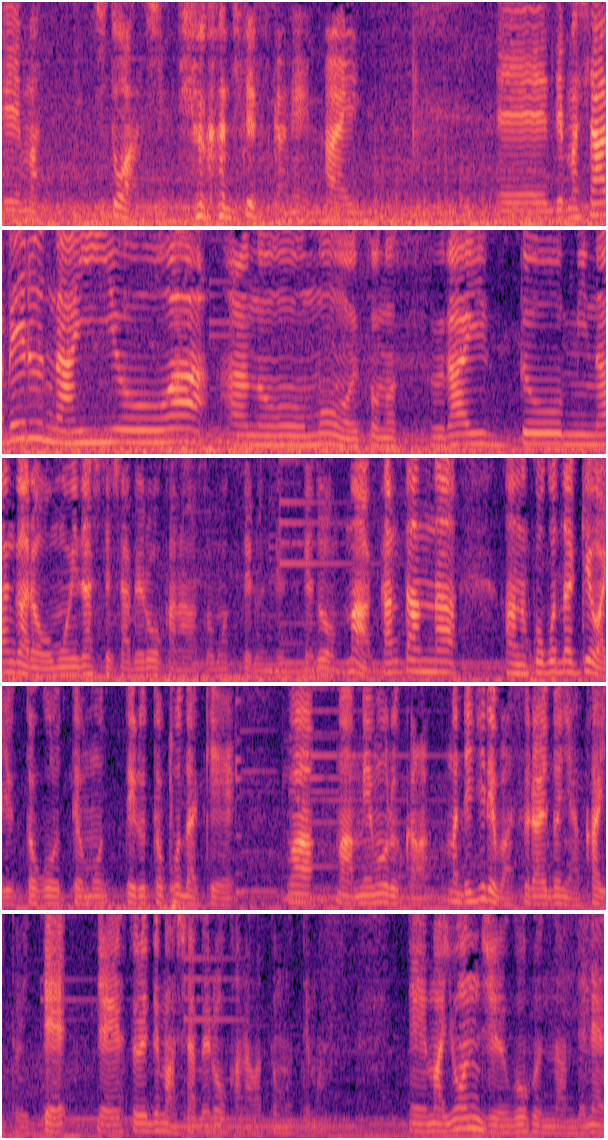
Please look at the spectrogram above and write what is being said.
えー、まあ、一安心っていう感じですかね。はい。えー、で、まあ、喋る内容は、あのー、もうそのスライドを見ながら思い出して喋ろうかなと思ってるんですけど、まあ、簡単な、あの、ここだけは言っとこうって思ってるとこだけ、は、まあ、メモるか、まあ、できればスライドには書いといて、えー、それでまあ喋ろうかなと思ってます。えー、まあ、45分なんでね、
